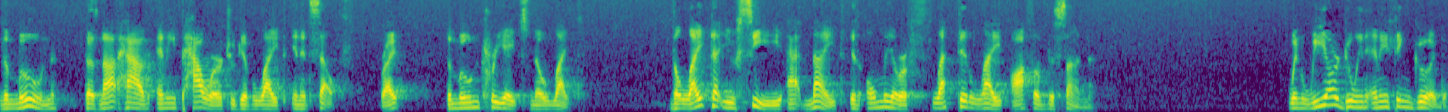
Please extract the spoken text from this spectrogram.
The moon does not have any power to give light in itself, right? The moon creates no light. The light that you see at night is only a reflected light off of the sun. When we are doing anything good,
